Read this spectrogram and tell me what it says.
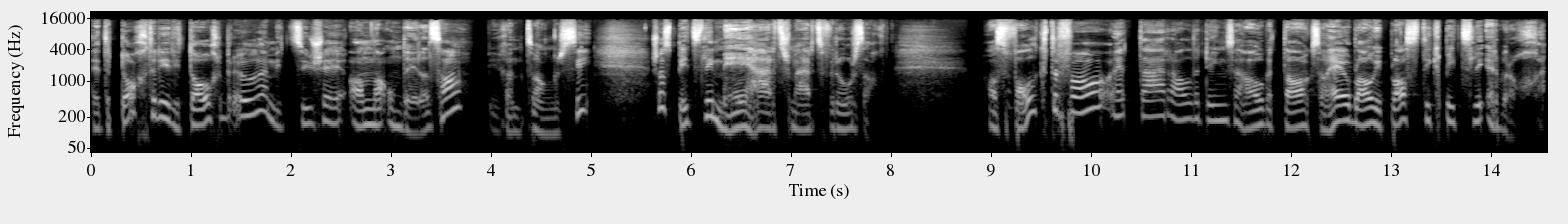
hat der Tochter ihre Taucherbrille mit Sujet Anna und Elsa, wie könnte es anders sein, schon ein bisschen mehr Herzschmerz verursacht. Als Folge davon hat er allerdings einen halben Tag so hellblaue Plastikbitzli erbrochen.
